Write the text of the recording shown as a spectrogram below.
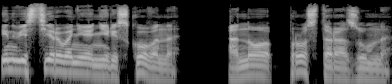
инвестирование не рискованно, оно просто разумно.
